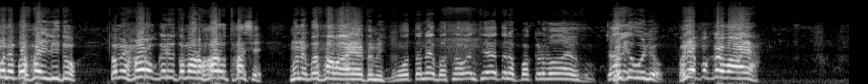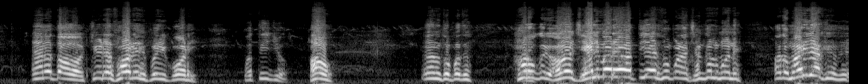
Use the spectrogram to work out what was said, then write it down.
મને બસાઈ લીધો. તમે હારું કર્યું તમારું હારું થશે. મને બસાવા આયા તમે. હું તને બસાવાનું છે તને પકડવા આવ્યો છું. ચાલશે બોલ્યો ભલે પકડવા આયા. એને તો ચીડે થોડી ફરી કોડી. પતી ગયો આવો એને તો પછી હારું કર્યું. હવે જેલમાં રહેવા તૈયાર છું પણ આ જંગલમાં ને આ તો મારી નાખે છે.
